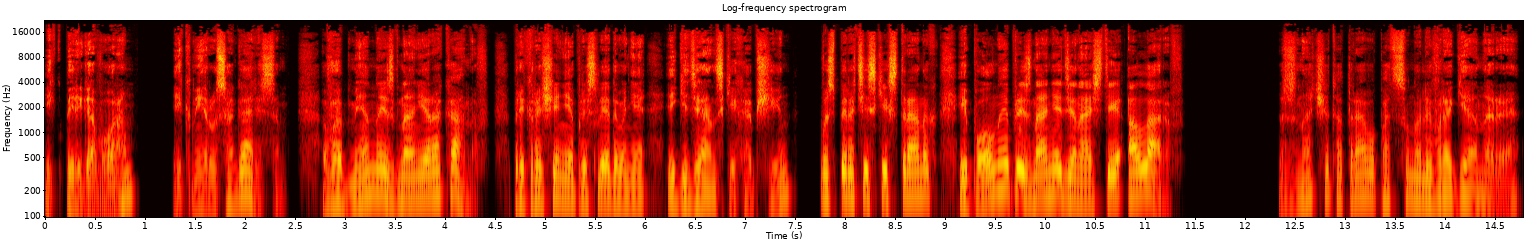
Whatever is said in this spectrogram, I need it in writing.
И к переговорам, и к миру с Агарисом, в обмен на изгнание раканов, прекращение преследования эгидианских общин в аспиратистских странах и полное признание династии Алларов. Значит, отраву подсунули враги Анере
